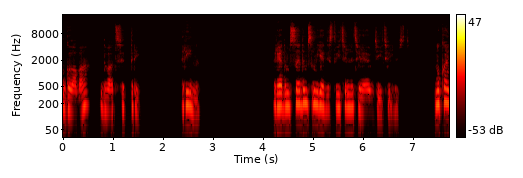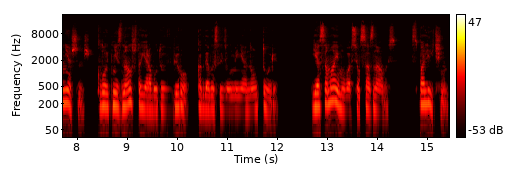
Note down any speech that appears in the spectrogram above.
Глава двадцать три. Рина. Рядом с Эдамсом я действительно теряю бдительность. Ну, конечно ж, Клойд не знал, что я работаю в бюро, когда выследил меня на Уторе. Я сама ему во всем созналась. С поличным.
